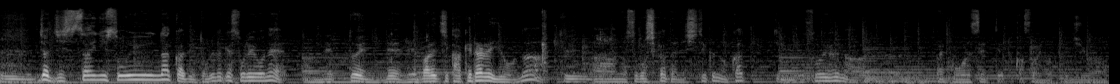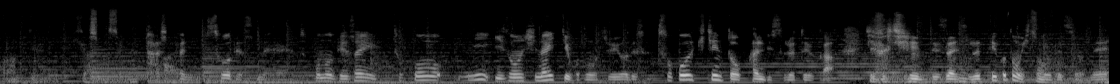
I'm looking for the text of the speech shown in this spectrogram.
うんじゃあ実際にそういう中でどれだけそれをねネット円でレバレッジかけられるようなうんあの過ごし方にしていくのかっていうそういうふうなぱりゴール設定とかそういうのって重要なのかなっていう気がしますよね。確かはいにそうですね。そこのデザイン、そこに依存しないっていうことも重要です。そこをきちんと管理するというか、自分自身でデザインするっていうことも必要ですよね。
